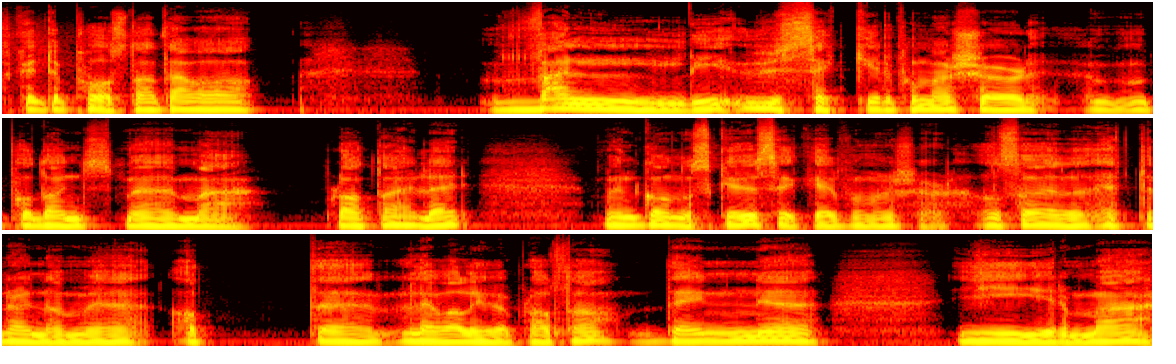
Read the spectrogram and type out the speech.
skal jeg ikke påstå at jeg var veldig usikker på meg sjøl på Dans med meg-plata heller, men ganske usikker på meg sjøl. Og så er det et eller annet med at uh, Leva livet-plata, den eh, gir meg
